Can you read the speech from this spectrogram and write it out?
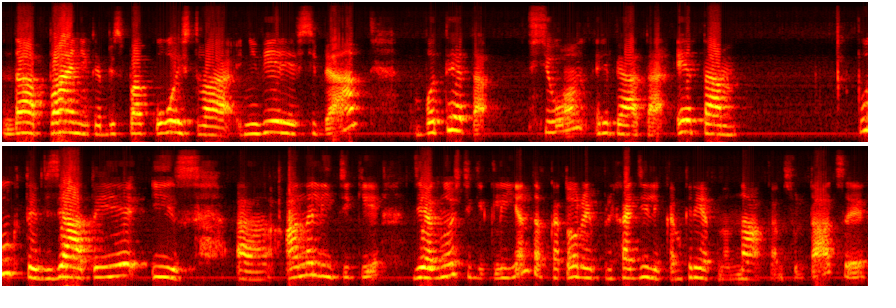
да, паника, беспокойство, неверие в себя, вот это все, ребята, это пункты, взятые из э, аналитики, диагностики клиентов, которые приходили конкретно на консультации,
